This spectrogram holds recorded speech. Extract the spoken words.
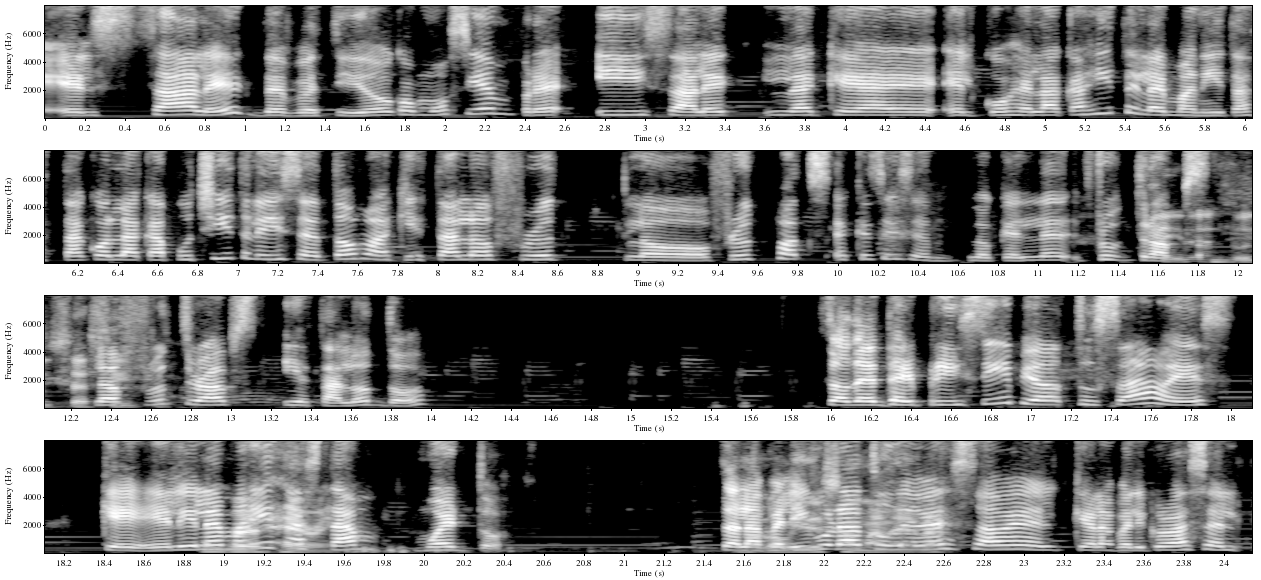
él sale de vestido como siempre y sale la que eh, él coge la cajita y la hermanita está con la capuchita y le dice, toma, aquí están los fruit, los fruit pots, es que se dicen, lo que es le, fruit drops. Sí, los los fruit drops y están los dos. So, desde el principio tú sabes que él y la hermanita están muertos. O sea, la No de película tú manera. debes saber que la película va a ser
